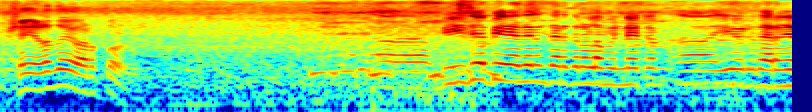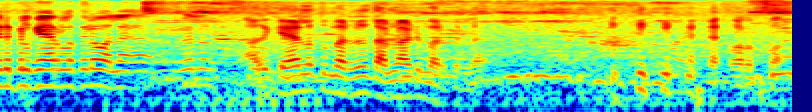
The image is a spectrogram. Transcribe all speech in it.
പക്ഷേ ഇടതേ ഓർത്തുള്ളൂ ബി ജെ പി ഏതെങ്കിലും തരത്തിലുള്ള മുന്നേറ്റം ഈ ഒരു തെരഞ്ഞെടുപ്പിൽ കേരളത്തിലോ അല്ല അത് കേരളത്തിൽ വരത്തില്ല തമിഴ്നാട്ടിൽ വരത്തില്ല ഉറപ്പാണ്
